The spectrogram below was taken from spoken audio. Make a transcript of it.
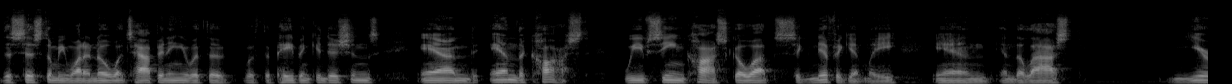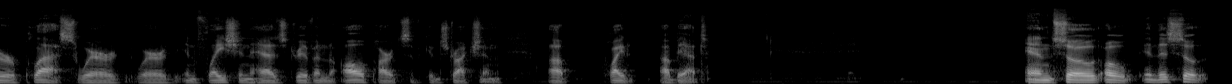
the system. We want to know what's happening with the, with the paving conditions and, and the cost. We've seen costs go up significantly in, in the last year plus where, where inflation has driven all parts of construction up quite a bit. And so, oh, and this, so,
